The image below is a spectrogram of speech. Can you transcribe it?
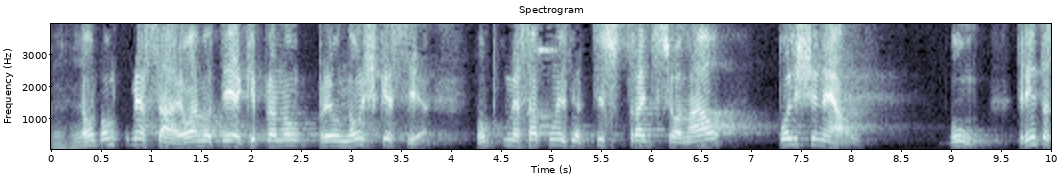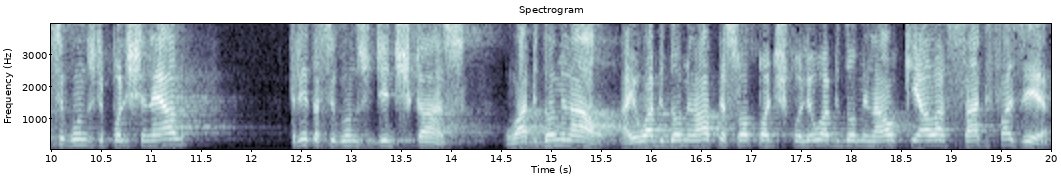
Uhum. Então vamos começar. Eu anotei aqui para não, eu não esquecer. Vamos começar com um exercício tradicional, polichinelo. Um, 30 segundos de polichinelo, 30 segundos de descanso. O abdominal. Aí o abdominal, a pessoa pode escolher o abdominal que ela sabe fazer.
